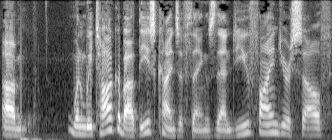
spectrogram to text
Um, when we talk about these kinds of things, then do you find yourself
